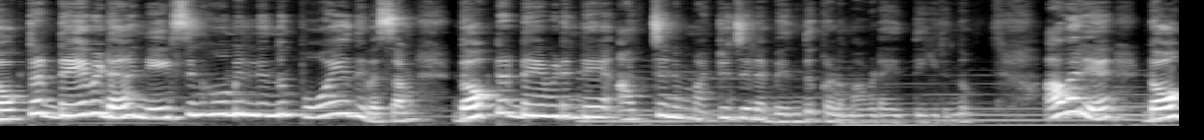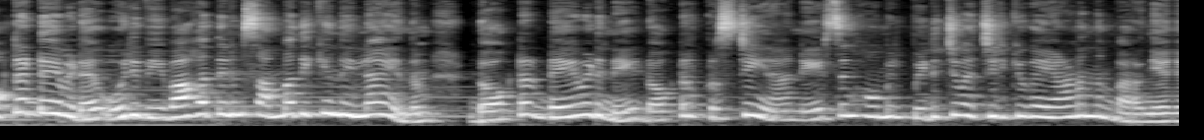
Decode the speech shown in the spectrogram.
ഡോക്ടർ ഡേവിഡ് നേഴ്സിംഗ് ഹോമിൽ നിന്നും പോയ ദിവസം ഡോക്ടർ ഡേവിഡിന്റെ അച്ഛനും മറ്റു ചില ബന്ധുക്കളും അവിടെ എത്തിയിരുന്നു. അവർ ഡോക്ടർ ഡേവിഡ് ഒരു വിവാഹത്തിനും സമ്മതിക്കുന്നില്ല എന്നും ഡോക്ടർ ഡേവിഡിനെ ഡോക്ടർ ക്രിസ്റ്റീന നേഴ്സിംഗ് ഹോമിൽ പിടിച്ചു വച്ചിരിക്കുകയാണെന്നും പറഞ്ഞ്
